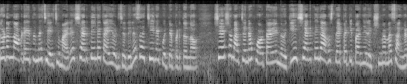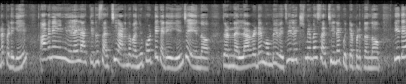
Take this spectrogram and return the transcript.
തുടർന്ന് അവിടെ എത്തുന്ന ചേച്ചിമാര് ശരത്തിന്റെ കൈ ഒടിച്ചതിന് സച്ചിനെ കുറ്റപ്പെടുത്തുന്നു. ശേഷം അച്ഛന്റെ ഫോട്ടോയെ നോക്കി ശരത്തിന്റെ അവസ്ഥയെപ്പറ്റി പറഞ്ഞ് ലക്ഷ്മിയമ്മ സങ്കടപ്പെടുകയും അവനെ ഈ നിലയിലാക്കിയത് സച്ചിയാണെന്ന് പറഞ്ഞ് പൊട്ടിക്കരയുകയും ചെയ്യുന്നു. തുടർന്ന് എല്ലാവരുടെയും മുമ്പിൽ വെച്ച് ലക്ഷ്മിയമ്മ സച്ചിനെ കുറ്റപ്പെടുത്തുന്നു. ഇതേ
